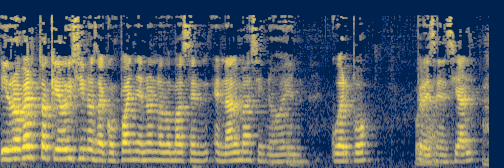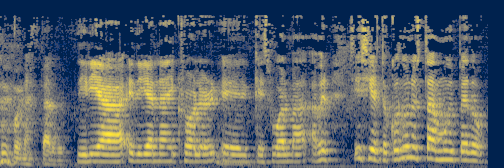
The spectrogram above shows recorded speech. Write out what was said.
Y Roberto, que hoy sí nos acompaña, no nada más en, en alma, sino en cuerpo Buenas. presencial. Buenas tardes. Diría, eh, diría Nightcrawler eh, que su alma... A ver, sí es cierto, cuando uno está muy pedo,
